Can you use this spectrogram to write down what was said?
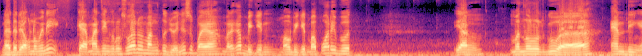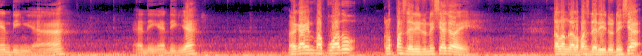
Nah, dari oknum ini kayak mancing kerusuhan memang tujuannya supaya mereka bikin mau bikin Papua ribut. Yang menurut gua ending-endingnya ending-endingnya mereka ingin Papua tuh lepas dari Indonesia coy. Kalau nggak lepas dari Indonesia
